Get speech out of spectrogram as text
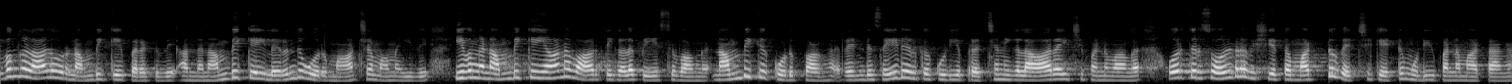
இவங்களால் ஒரு நம்பிக்கை பிறக்குது. அந்த நம்பிக்கையிலிருந்து ஒரு மாற்றம் அமையுது. இவங்க நம்பிக்கையான வார்த்தைகளை பேசுவாங்க. நம்பிக்கை கொடுப்பாங்க. ரெண்டு சைடு இருக்கக்கூடிய பிரச்சனைகளை ஆராய்ச்சி பண்ணுவாங்க. ஒருத்தர் சொல்கிற விஷயத்த மட்டும் வச்சு கேட்டு முடிவு பண்ண மாட்டாங்க.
